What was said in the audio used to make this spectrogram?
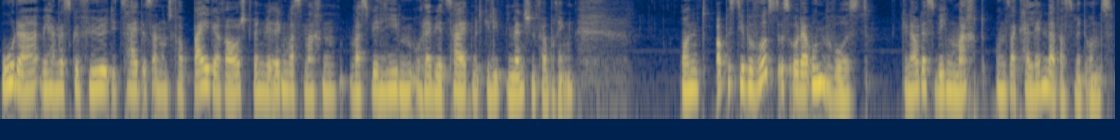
Oder wir haben das Gefühl, die Zeit ist an uns vorbeigerauscht, wenn wir irgendwas machen, was wir lieben oder wir Zeit mit geliebten Menschen verbringen. Und ob es dir bewusst ist oder unbewusst, genau deswegen macht unser Kalender was mit uns.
